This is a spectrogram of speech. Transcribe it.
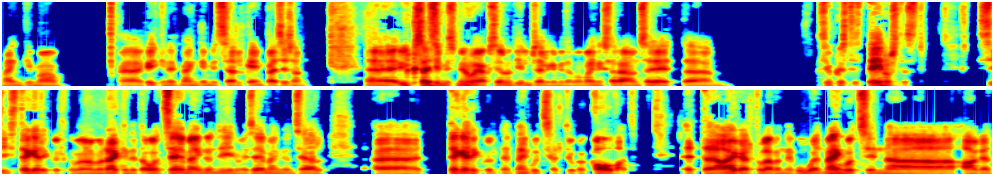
mängima eh, kõiki neid mänge, mis seal Gamepassis on. üks asi, mis minu jaoks ei olnud ilmselge, mida ma mainiks ära, on see, et äh, sihukestest teenustest, siis tegelikult, kui me oleme rääkinud, et oo, et see mäng on siin või see mäng on seal äh,, tegelikult need mängud sealt ju ka kaovad. Et äh, aeg-ajalt tulevad nagu uued mängud sinna, aga,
